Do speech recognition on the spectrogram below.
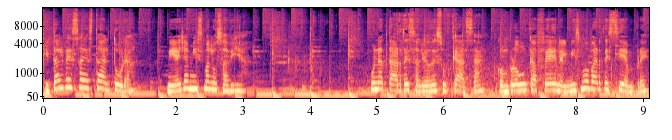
Y tal vez a esta altura, ni ella misma lo sabía. Una tarde salió de su casa, compró un café en el mismo bar de siempre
